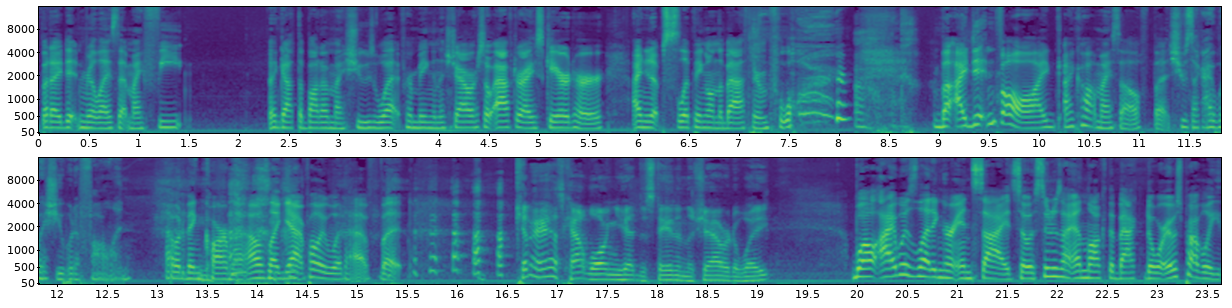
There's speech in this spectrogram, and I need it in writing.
But I didn't realize that my feet I got the bottom of my shoes wet from being in the shower. So after I scared her, I ended up slipping on the bathroom floor. Oh, but I didn't fall. I I caught myself. But she was like, "I wish you would have fallen." That would have been karma. I was like, "Yeah, I probably would have." But Can I ask how long you had to stand in the shower to wait? Well, I was letting her inside. So as soon as I unlocked the back door, it was probably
